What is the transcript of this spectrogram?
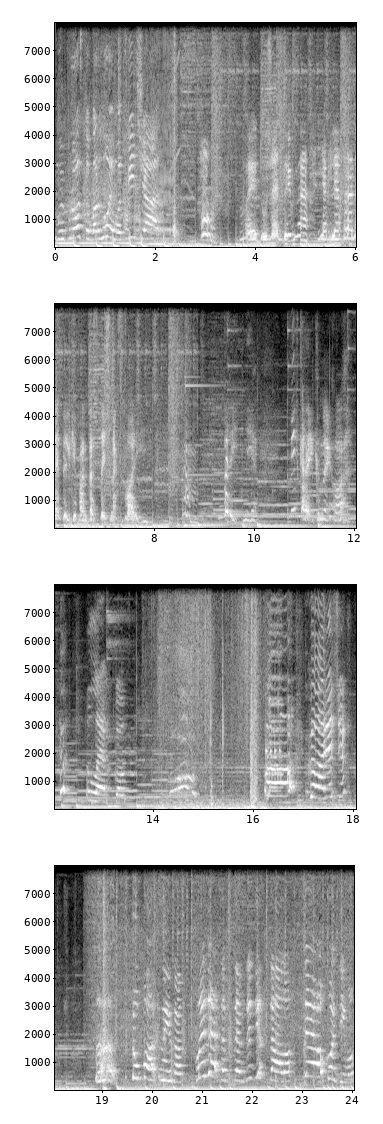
Ми просто марнуємо свій час. Ви дуже дивна, як для хранительки фантастичних створінь. Хм, Брітні, відкрий книгу. Легко. А, Гаряче! Тупа книга! Мене це все вже дістало! Тео, ходімо!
